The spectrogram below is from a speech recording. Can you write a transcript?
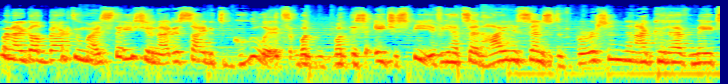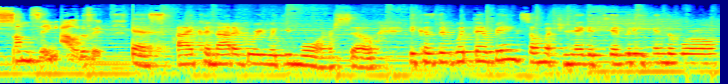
when I got back to my station, I decided to Google it. But what is HSP? If he had said highly sensitive person, then I could have made something out of it. Yes, I could not agree with you more. So, because there, with there being so much negativity in the world,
